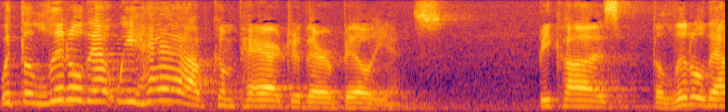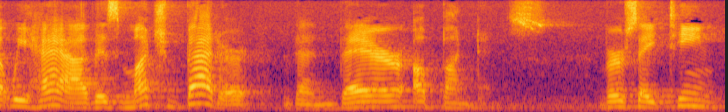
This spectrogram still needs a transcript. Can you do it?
with the little that we have compared to their billions. Because the little that we have is much better than their abundance. Verse 18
